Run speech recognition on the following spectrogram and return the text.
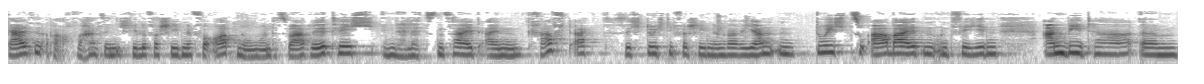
galten aber auch wahnsinnig viele verschiedene Verordnungen. Und es war wirklich in der letzten Zeit ein Kraftakt, sich durch die verschiedenen Varianten durchzuarbeiten und für jeden Anbieter ähm,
